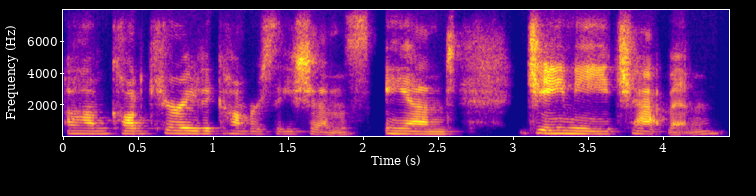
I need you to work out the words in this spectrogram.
um, called Curated Conversations, and Jamie Chapman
